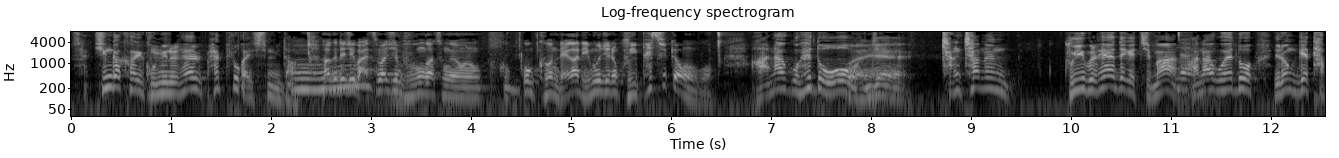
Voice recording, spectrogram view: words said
사- 심각하게 고민을 할, 할 필요가 있습니다. 아 근데 지금 말씀하신 부분 같은 경우는 꼭- 꼭 그건 내가 리무진을 구입했을 경우고 안 하고 해도 네. 이제 장차는 구입을 해야 되겠지만 네. 안 하고 해도 이런 게 다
